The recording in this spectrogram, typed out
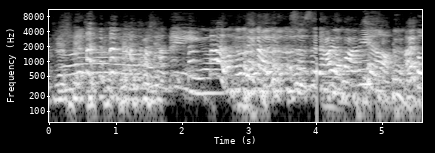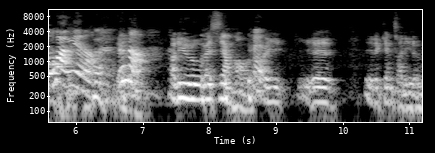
睇睇，电影哦，是不是？好有画面哦，好有画面哦，真的。啊，你愈要想吼，啊，伊伊个伊个警察伊就愈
